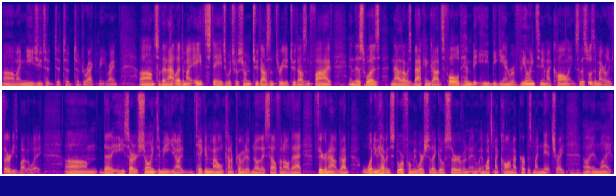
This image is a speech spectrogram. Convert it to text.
Um, I need you to, to, to, to direct me. Right. Um, so then that led to my eighth stage, which was from 2003 to 2005, and this was now that I was back in God's fold. Him be, he began revealing to me my calling. So this was in my early 30s, by the way um, that he started showing to me, you know, taking my own kind of primitive know thyself and all that, figuring out, God, what do you have in store for me? Where should I go serve? And, and, and what's my calling, my purpose, my niche, right, mm-hmm. uh, in life?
